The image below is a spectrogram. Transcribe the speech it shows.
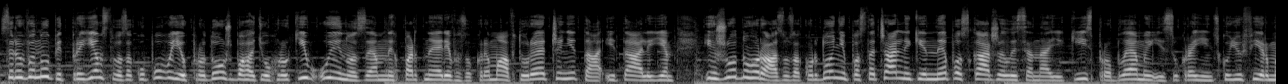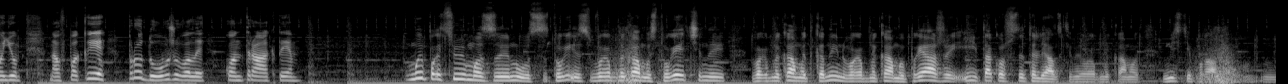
Сировину підприємство закуповує впродовж багатьох років у іноземних партнерів, зокрема в Туреччині та Італії. І жодного разу закордонні постачальники не поскаржилися на якісь проблеми із українською фірмою. Навпаки, продовжували контракти. Ми працюємо з, ну, з, з виробниками з Туреччини, виробниками тканин, виробниками пряжі і також з італіянськими виробниками в місті Прага. Ну,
